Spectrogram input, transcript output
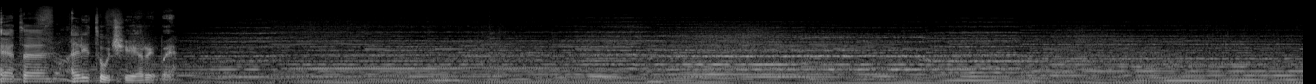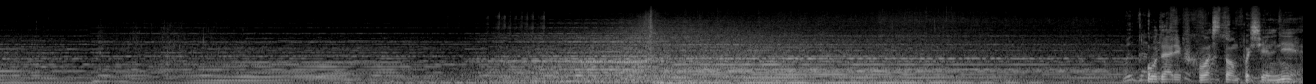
Это летучие рыбы. Ударив хвостом посильнее,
